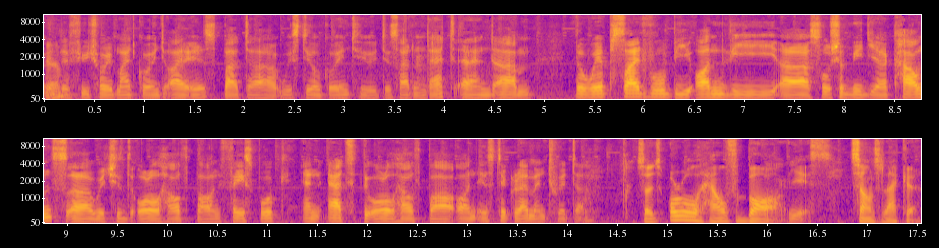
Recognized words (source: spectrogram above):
Okay. In the future, it might go into iOS, but uh, we're still going to decide on that. And um, the website will be on the uh, social media accounts, uh, which is the Oral Health Bar on Facebook and at the Oral Health Bar on Instagram and Twitter. So it's Oral Health Bar. Yes. Sounds lekker.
